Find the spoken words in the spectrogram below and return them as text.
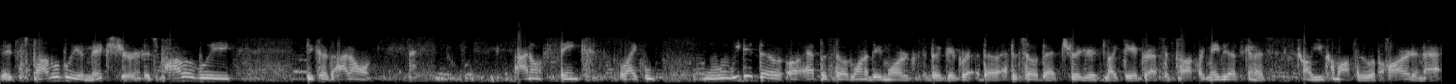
It's probably a mixture. It's probably because I don't I don't think like when we did the uh, episode, one of the more the the episode that triggered like the aggressive talk. Like maybe that's gonna call you come off as a little hard in that.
